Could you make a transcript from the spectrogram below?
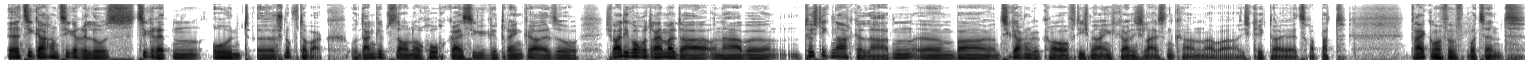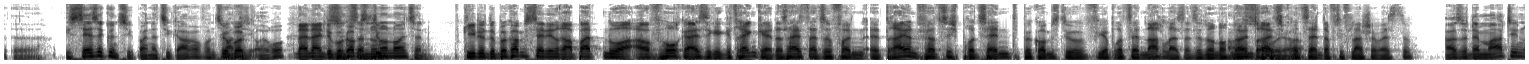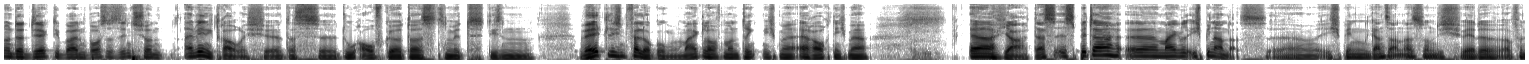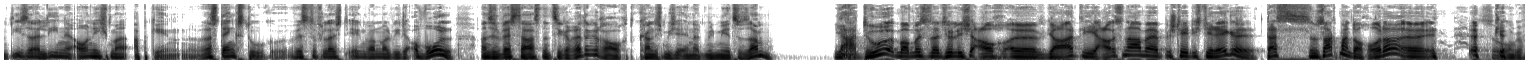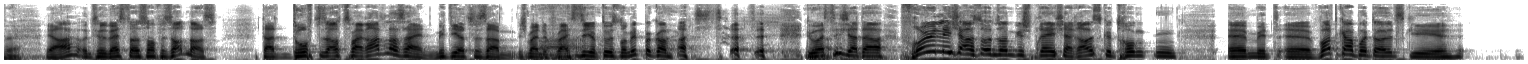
äh, Zigarren, Zigarillos, Zigaretten und äh, Schnupftabak. Und dann gibt's da auch noch hochgeistige Getränke. Also ich war die Woche dreimal da und habe tüchtig nachgeladen, äh, ein paar Zigarren gekauft, die ich mir eigentlich gar nicht leisten kann. Aber ich krieg da ja jetzt Rabatt. 3,5 Prozent. Äh, ist sehr, sehr günstig. Bei einer Zigarre von 20 bek- Euro. Nein, nein, du bekommst- dann nur noch 19. Guido, du bekommst ja den Rabatt nur auf hochgeistige Getränke. Das heißt also von äh, 43 Prozent bekommst du 4 Prozent Nachlass, also nur noch Ach so, 39 Prozent auf die Flasche, weißt du? Also der Martin und der Dirk, die beiden Bosse, sind schon ein wenig traurig, äh, dass äh, du aufgehört hast mit diesen weltlichen Verlockungen. Michael Hoffmann trinkt nicht mehr, er raucht nicht mehr. Äh, ja, das ist bitter, äh, Michael. Ich bin anders. Äh, ich bin ganz anders und ich werde von dieser Linie auch nicht mal abgehen. Was denkst du? Wirst du vielleicht irgendwann mal wieder, obwohl an Silvester hast du eine Zigarette geraucht, kann ich mich erinnern, mit mir zusammen. Ja, du, man muss natürlich auch, äh, ja, die Ausnahme bestätigt die Regel. Das, so sagt man doch, oder? Äh, So ungefähr. ja, und Silvester ist doch besonders. Da durfte es auch zwei Radler sein, mit dir zusammen. Ich meine, ich weiß nicht, ob du es noch mitbekommen hast. Du hast dich ja da fröhlich aus unserem Gespräch herausgetrunken äh, mit äh, Wodka Podolski.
